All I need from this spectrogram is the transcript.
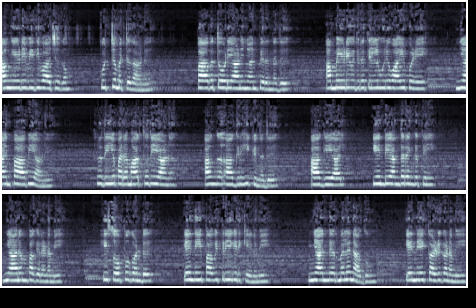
അങ്ങയുടെ വിധിവാചകം കുറ്റമറ്റതാണ്. പാപത്തോടെയാണ് ഞാൻ പിറന്നത്. അമ്മയുടെ ഉദരത്തിൽ ഉരുവായപ്പോഴേ ഞാൻ പാപിയാണ്. ഹൃദയ പരമാർത്ഥതയാണ് അങ്ങ് ആഗ്രഹിക്കുന്നത്. ആകയാൽ എന്റെ അന്തരംഗത്തിൽ ജ്ഞാനം പകരണമേ. ഹിസോപ്പ് കൊണ്ട് എന്നെ പവിത്രീകരിക്കണമേ. ഞാൻ നിർമ്മലനാകും. എന്നെ കഴുകണമേ.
